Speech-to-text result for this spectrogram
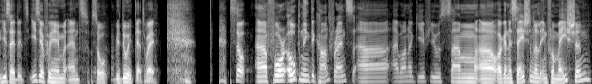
he said it's easier for him, and so we do it that way. So, uh, for opening the conference, uh, I want to give you some uh, organizational information.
